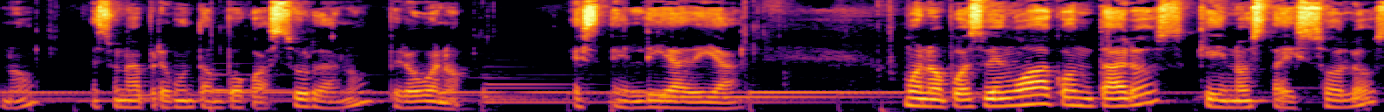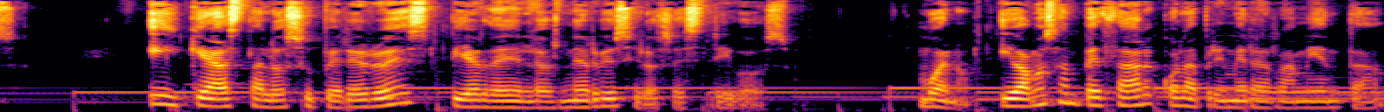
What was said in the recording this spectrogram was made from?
¿No? Es una pregunta un poco absurda, ¿no? Pero bueno, es el día a día. Bueno, pues vengo a contaros que no estáis solos y que hasta los superhéroes pierden los nervios y los estribos. Bueno, y vamos a empezar con la primera herramienta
